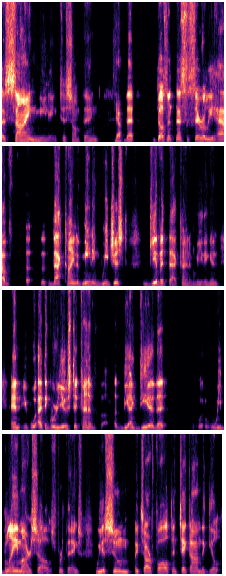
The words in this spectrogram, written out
assign meaning to something Yeah. that doesn't necessarily have that kind of meaning. We just give it that kind of meaning, and and I think we're used to kind of uh, the idea that we blame ourselves for things. We assume it's our fault and take on the guilt.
